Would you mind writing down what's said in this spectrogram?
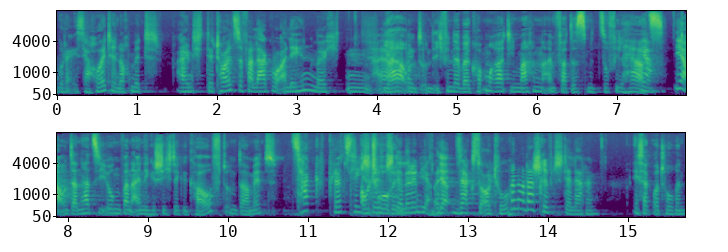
oder ist ja heute noch mit eigentlich der tollste Verlag, wo alle hin möchten. Äh, Ja, und, und ich finde bei Koppenrad, die machen einfach das mit so viel Herz. Ja. und dann hat sie irgendwann eine Geschichte gekauft und damit, zack, plötzlich Autorin. Schriftstellerin. Ja. Oder Ja. Sagst du Autorin oder Schriftstellerin? ich sag Autorin.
